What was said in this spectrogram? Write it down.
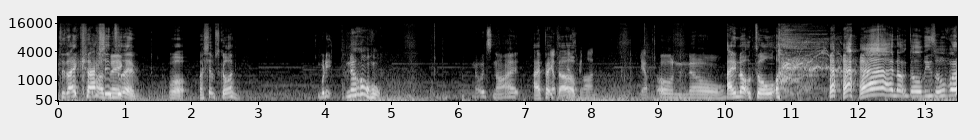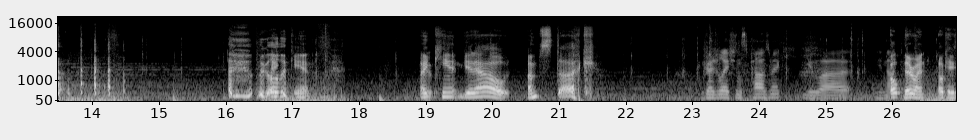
Did I crash into them? What? My ship's gone. What do you No. No, it's not. I picked yep, it up. it's gone. Yep. Oh no. I knocked all. I knocked all these over. Look at all I the. can't. I can't get out. I'm stuck. Congratulations, Cosmic. You uh you Oh, knocked there went. Okay.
